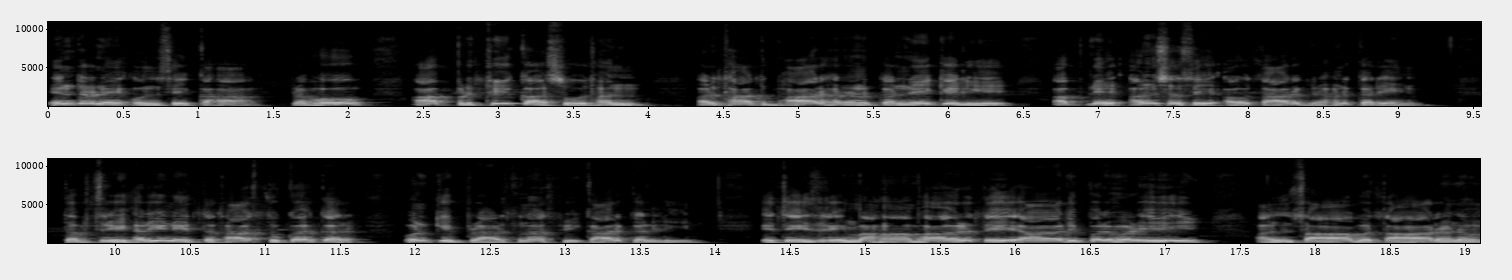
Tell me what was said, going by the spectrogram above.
इंद्र ने उनसे कहा, प्रभो, आप पृथ्वी का शोधन अर्थात भार हरण करने के लिए अपने अंश से अवतार ग्रहण करें। तब श्री हरि ने तथास्तु कहकर उनकी प्रार्थना स्वीकार कर ली। इत श्री महाभारत आदि परमढ़ि अंशावतारण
